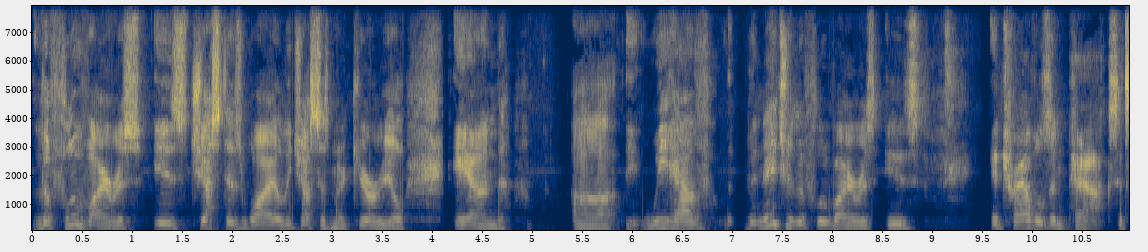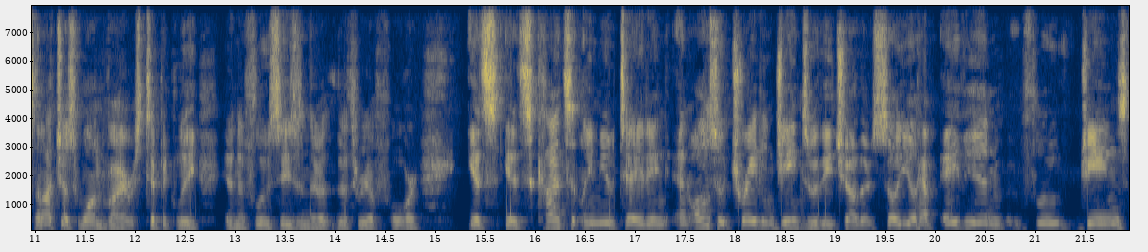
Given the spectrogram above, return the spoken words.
the flu virus is just as wily, just as mercurial, and uh, we have the nature of the flu virus is it travels in packs. It's not just one virus. Typically, in the flu season, there, there are three or four it's it's constantly mutating and also trading genes with each other. So you'll have avian flu genes,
